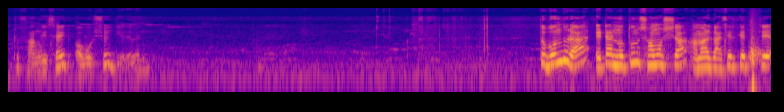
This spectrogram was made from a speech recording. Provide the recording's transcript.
একটু ফাঙ্গিসাইড অবশ্যই দিয়ে দেবেন। তো বন্ধুরা, এটা নতুন সমস্যা। আমার গাছের ক্ষেত্রে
